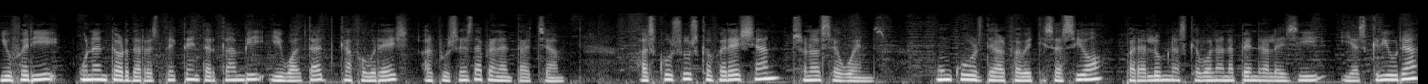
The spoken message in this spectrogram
i oferir un entorn de respecte, intercanvi i igualtat que afavoreix el procés d'aprenentatge. Els cursos que ofereixen són els següents. Un curs d'alfabetització per a alumnes que volen aprendre a llegir i escriure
